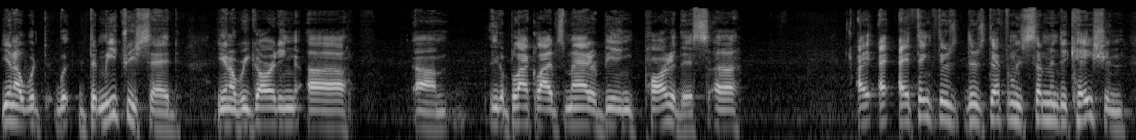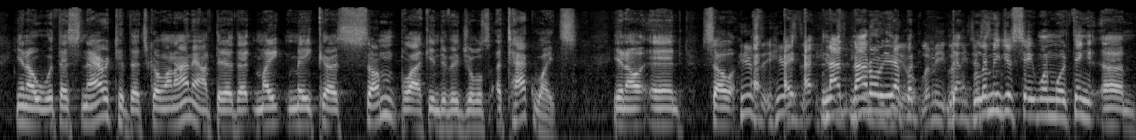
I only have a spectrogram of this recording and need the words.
you know, what, what, Dimitri said, you know, regarding, uh, um, you know, Black Lives Matter being part of this, uh, I, I, I, think there's there's definitely some indication, you know, with this narrative that's going on out there that might make uh, some black individuals attack whites. You know, and so here's the, here's the, here's, not not only that, but let me, let, me just, let me just say one more thing. Um,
